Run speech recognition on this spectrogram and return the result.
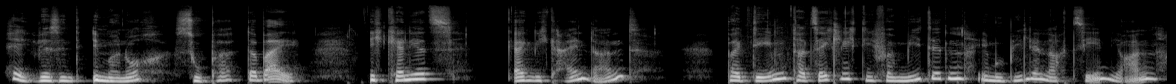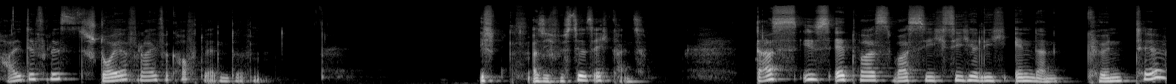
hey, wir sind immer noch super dabei. Ich kenne jetzt eigentlich kein Land, bei dem tatsächlich die vermieteten Immobilien nach zehn Jahren Haltefrist steuerfrei verkauft werden dürfen. Ich, also ich wüsste jetzt echt keins. Das ist etwas, was sich sicherlich ändern könnte.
